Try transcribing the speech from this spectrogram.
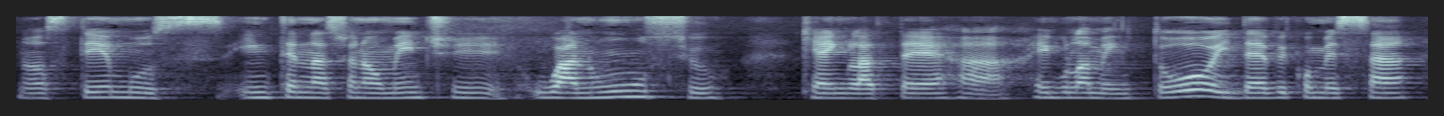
Nós temos internacionalmente o anúncio que a Inglaterra regulamentou e deve começar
